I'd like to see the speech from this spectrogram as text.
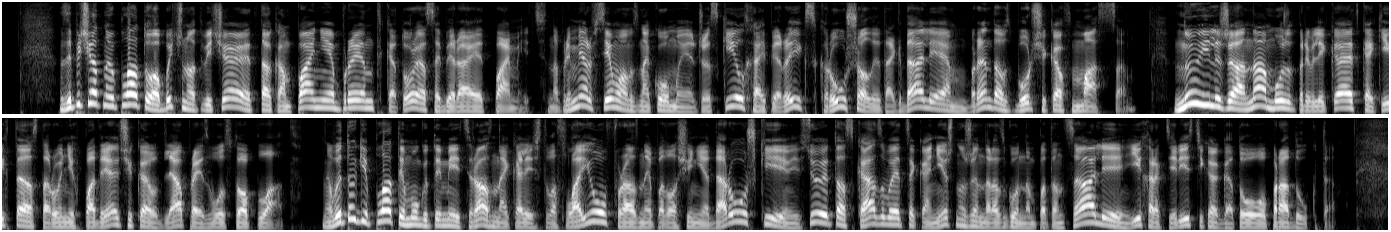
За печатную плату обычно отвечает та компания, бренд, которая собирает память. Например, всем вам знакомые G-Skill, HyperX, Crucial и так далее, брендов-сборщиков масса. Ну или же она может привлекать каких-то сторонних подрядчиков для производства плат. В итоге платы могут иметь разное количество слоев, разные по дорожки, и все это сказывается, конечно же, на разгонном потенциале и характеристиках готового продукта.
